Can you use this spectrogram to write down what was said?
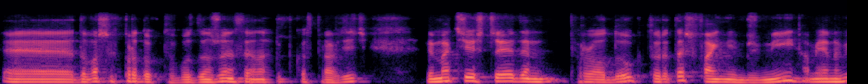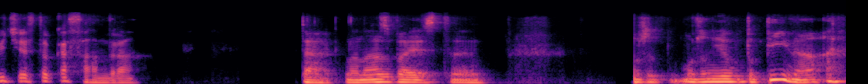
e, do Waszych produktów, bo zdążyłem sobie na szybko sprawdzić. Wy macie jeszcze jeden produkt, który też fajnie brzmi, a mianowicie jest to Cassandra. Tak, no nazwa jest e, może, może nie utopijna,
